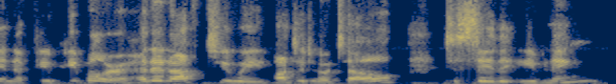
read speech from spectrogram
and a few people are headed off to a haunted hotel to stay the evening.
